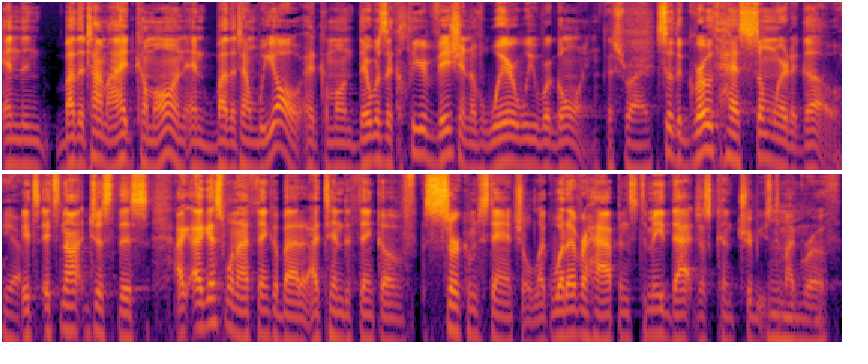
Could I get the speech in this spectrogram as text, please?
And then by the time I had come on, and by the time we all had come on, there was a clear vision of where we were going. That's right. So the growth has somewhere to go. Yeah. It's it's not just this. I, I guess when I think about it, I tend to think of circumstantial. Like whatever happens to me, that just contributes to Mm. my growth.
